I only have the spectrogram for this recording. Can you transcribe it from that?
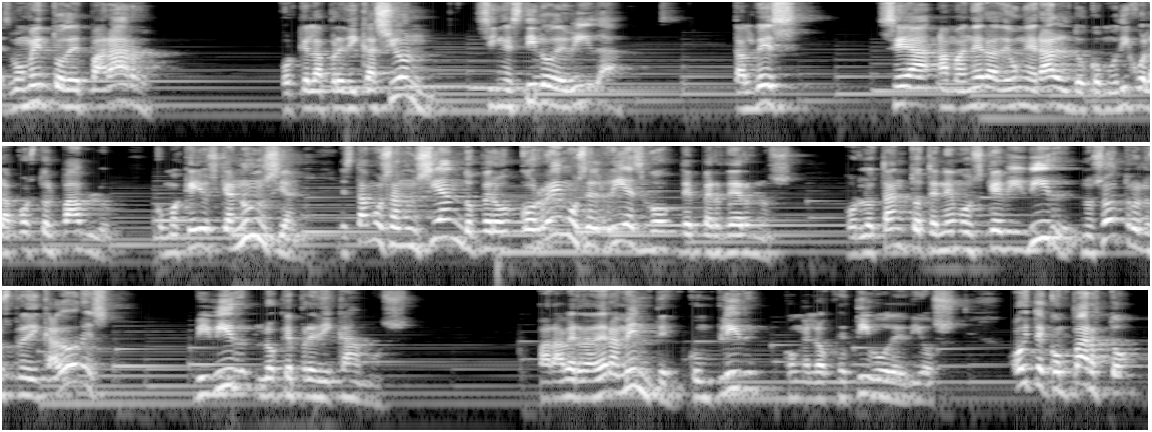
Es momento de parar, porque la predicación sin estilo de vida tal vez sea a manera de un heraldo, como dijo el apóstol Pablo, como aquellos que anuncian. Estamos anunciando, pero corremos el riesgo de perdernos. Por lo tanto, tenemos que vivir nosotros los predicadores, vivir lo que predicamos, para verdaderamente cumplir con el objetivo de Dios. Hoy te comparto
